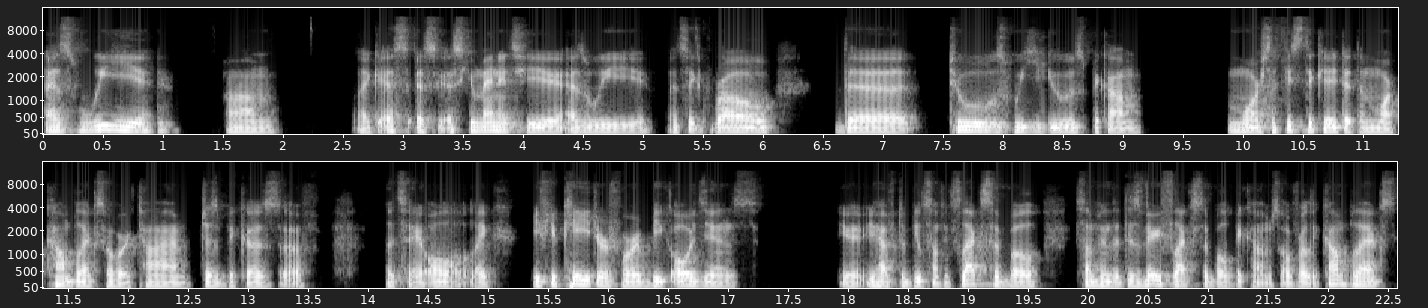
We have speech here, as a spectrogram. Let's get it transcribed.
as we um, like as, as as humanity as we let's say grow the tools we use become more sophisticated and more complex over time just because of let's say all like if you cater for a big audience you, you have to build something flexible something that is very flexible becomes overly complex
